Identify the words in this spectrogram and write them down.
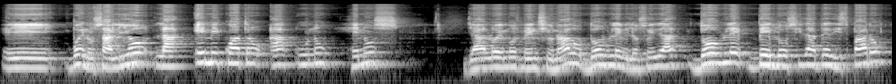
eh, bueno, salió la M4A1 Genos ya lo hemos mencionado, doble velocidad, doble velocidad de disparo,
